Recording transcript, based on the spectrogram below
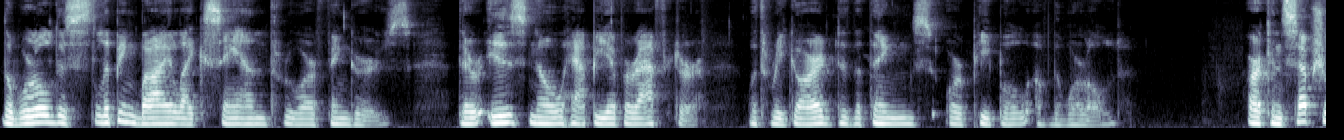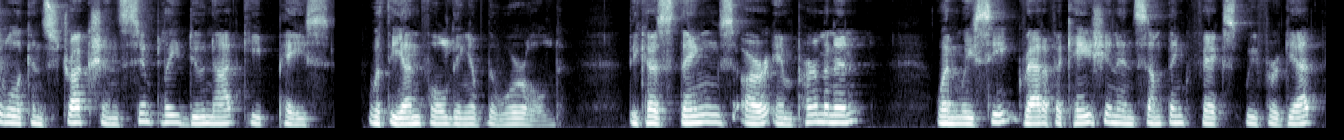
The world is slipping by like sand through our fingers. There is no happy ever after with regard to the things or people of the world. Our conceptual constructions simply do not keep pace with the unfolding of the world. Because things are impermanent, when we seek gratification in something fixed, we forget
